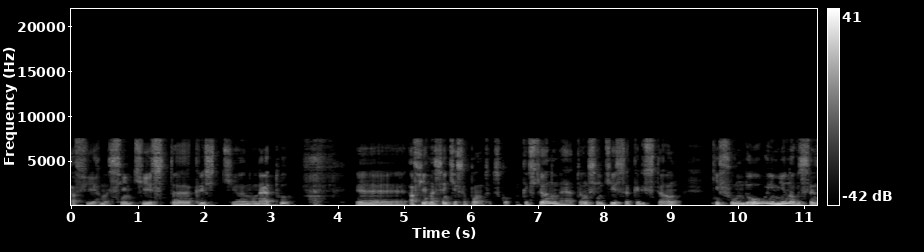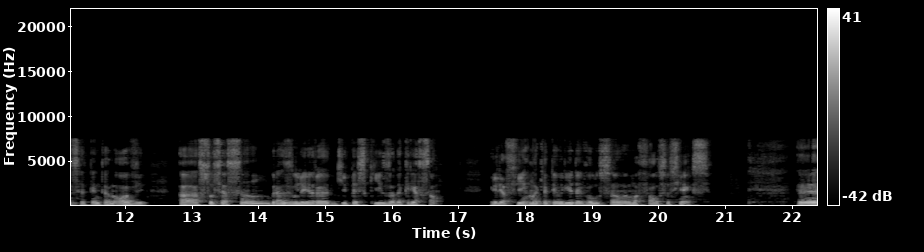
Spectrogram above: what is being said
afirma cientista Cristiano Neto. É, afirma cientista, ponto, desculpa. Cristiano Neto é um cientista cristão que fundou em 1979 a Associação Brasileira de Pesquisa da Criação. Ele afirma que a teoria da evolução é uma falsa ciência. É,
